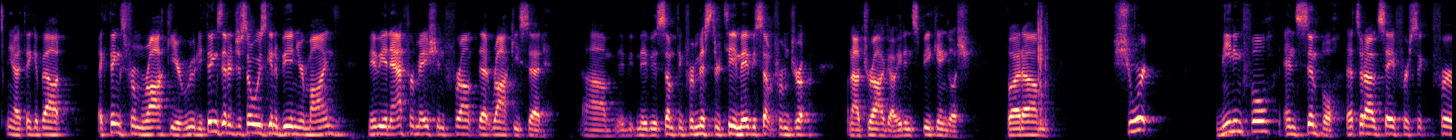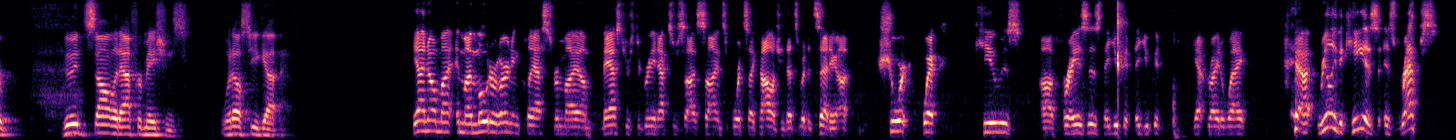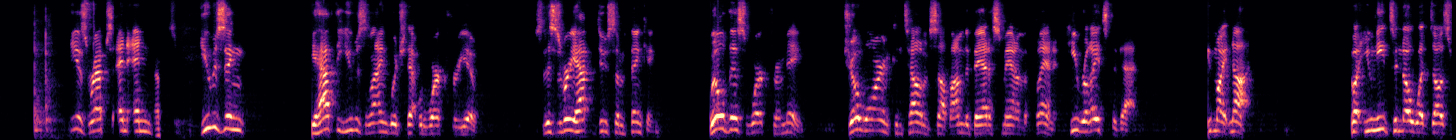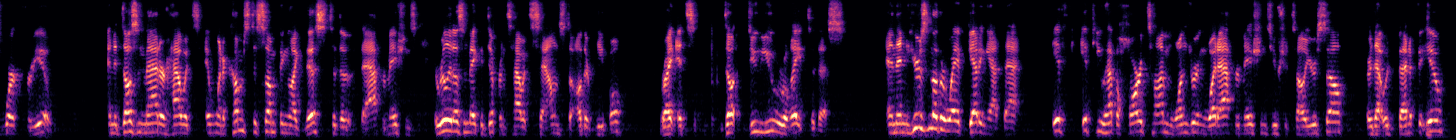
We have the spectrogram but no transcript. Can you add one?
you know, I think about like things from Rocky or Rudy, things that are just always going to be in your mind. Maybe an affirmation from that Rocky said. Um, maybe maybe it's something from Mr. T. Maybe something from Dra- well, not Drago. He didn't speak English, but um, short, meaningful, and simple. That's what I would say for for good, solid affirmations. What else do you got? Yeah, I know my in my motor learning class for my um, master's degree in exercise science, sports psychology. That's what it said. Uh, short, quick cues, uh, phrases that you could that you could get right away. really, the key is is reps. Key is reps and and using. You have to use language that would work for you. So this is where you have to do some thinking. Will this work for me? Joe Warren can tell himself, I'm the baddest man on the planet. He relates to that. You might not. But you need to know what does work for you. And it doesn't matter how it's, and when it comes to something like this, to the, the affirmations, it really doesn't make a difference how it sounds to other people, right? It's, do, do you relate to this? And then here's another way of getting at that. If, if you have a hard time wondering what affirmations you should tell yourself or that would benefit you,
